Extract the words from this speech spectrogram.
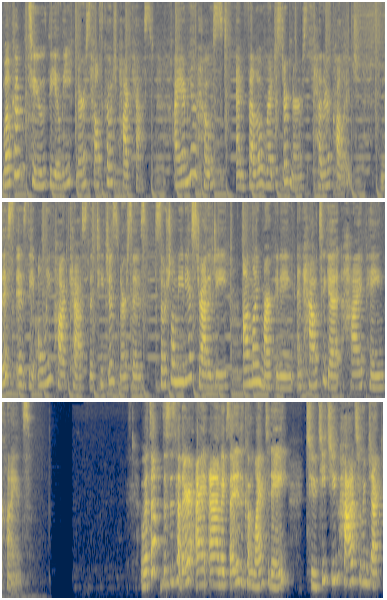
Welcome to the Elite Nurse Health Coach Podcast. I am your host and fellow registered nurse, Heather College. This is the only podcast that teaches nurses social media strategy, online marketing, and how to get high paying clients. What's up? This is Heather. I am excited to come live today to teach you how to inject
